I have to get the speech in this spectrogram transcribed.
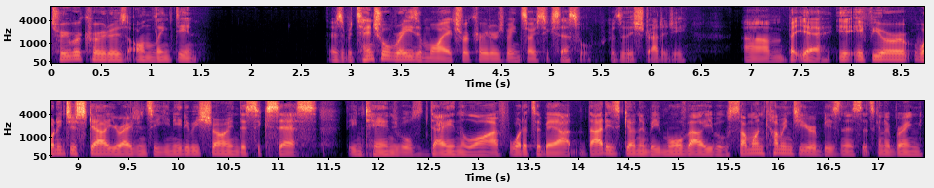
to recruiters on LinkedIn. There's a potential reason why X Recruiter has been so successful because of this strategy. Um, but yeah, if you're wanting to scale your agency, you need to be showing the success, the intangibles, day in the life, what it's about. That is going to be more valuable. Someone coming to your business that's going to bring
